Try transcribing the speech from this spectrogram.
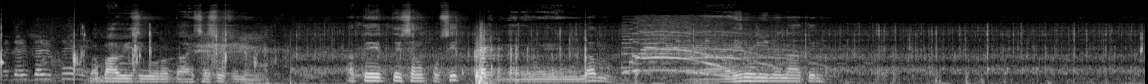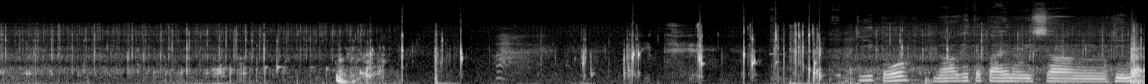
Madaldal ka eh. Babawi siguro tayo sa susunod. At ito isang pusit. Meron may ulam. Uh, hinuli na natin. Dito, nakakita tayo ng isang hinog.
